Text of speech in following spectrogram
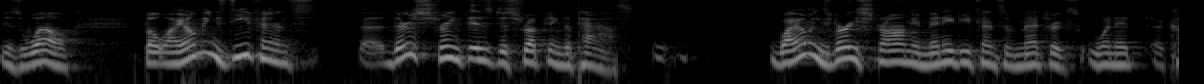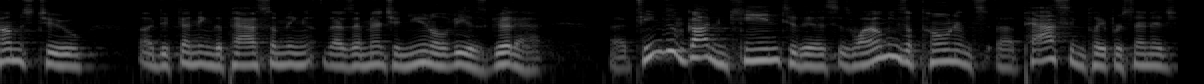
as well. But Wyoming's defense, uh, their strength is disrupting the pass. Wyoming's very strong in many defensive metrics when it comes to uh, defending the pass, something, as I mentioned, UNLV is good at. Uh, teams have gotten keen to this as Wyoming's opponents' uh, passing play percentage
